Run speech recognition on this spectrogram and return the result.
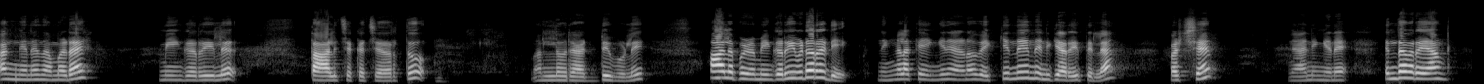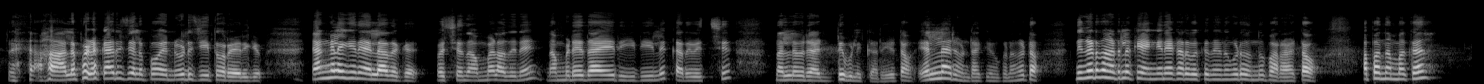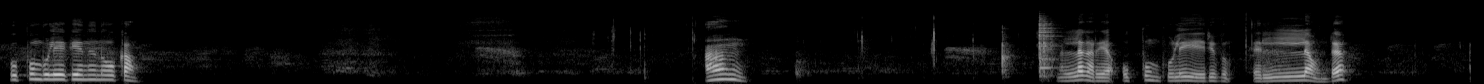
അങ്ങനെ നമ്മുടെ മീൻ കറിയിൽ താളിച്ചൊക്കെ ചേർത്തു. നല്ലൊരു അടിപൊളി ആലപ്പുഴ മീൻ കറി ഇവിടെ റെഡിയായി നിങ്ങളൊക്കെ എങ്ങനെയാണോ വെക്കുന്നതെന്ന് എനിക്കറിയത്തില്ല. പക്ഷേ ഞാനിങ്ങനെ എന്താ പറയാ ആലപ്പുഴക്കാർ ചിലപ്പോൾ എന്നോട് ചീത്ത പറയായിരിക്കും. ഞങ്ങളിങ്ങനെയല്ല അതൊക്കെ പക്ഷെ നമ്മൾ അതിനെ നമ്മുടേതായ രീതിയിൽ കറി വെച്ച് നല്ലൊരു അടിപൊളി കറി കേട്ടോ. എല്ലാവരും ഉണ്ടാക്കി നോക്കണം കേട്ടോ. നിങ്ങളുടെ നാട്ടിലൊക്കെ എങ്ങനെയാണ് കറി വെക്കുന്നതെന്നും കൂടെ ഒന്ന് പറ കേട്ടോ. അപ്പം നമുക്ക് ഉപ്പും പുളിയൊക്കെ ഒന്ന് നോക്കാം. ആ. നല്ല കറിയാ. ഉപ്പും പുളി എരിവും എല്ലാം ഉണ്ട്.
